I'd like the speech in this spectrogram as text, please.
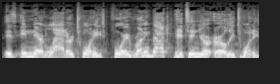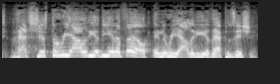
is in their latter 20s. For a running back, it's in your early 20s. That's just the reality of the NFL and the reality of that position.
